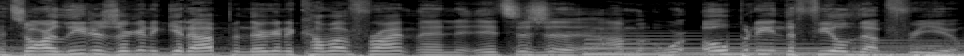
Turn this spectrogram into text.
And so our leaders are going to get up and they're going to come up front, and it's just a, um, we're opening the field up for you.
